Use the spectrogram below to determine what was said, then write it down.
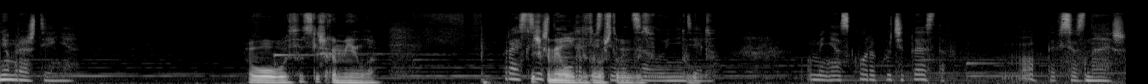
днем рождения. О, это слишком мило. Прости, Слишком что мило для того, чтобы вы целую тут. неделю. У меня скоро куча тестов. Ну, ты все знаешь.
